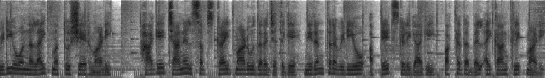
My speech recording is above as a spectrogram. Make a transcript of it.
ವಿಡಿಯೋವನ್ನು ಲೈಕ್ ಮತ್ತು ಶೇರ್ ಮಾಡಿ. ಹಾಗೆ ಚಾನೆಲ್ ಸಬ್ಸ್ಕ್ರೈಬ್ ಮಾಡುವುದರ ಜೊತೆಗೆ ನಿರಂತರ ವಿಡಿಯೋ ಅಪ್ಡೇಟ್ಸ್ಗಳಿಗಾಗಿ ಪಕ್ಕದ ಬೆಲ್ ಐಕಾನ್ ಕ್ಲಿಕ್ ಮಾಡಿ.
